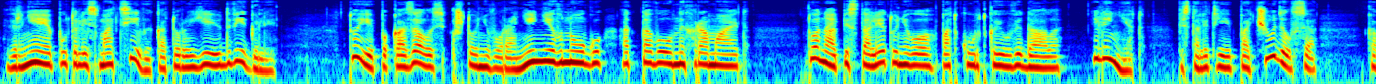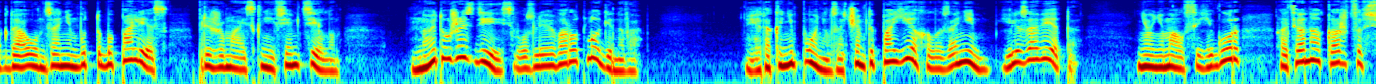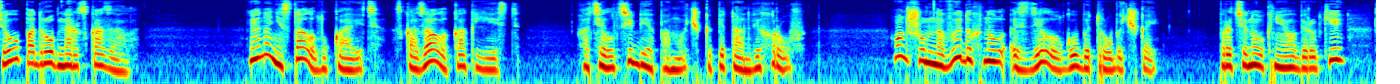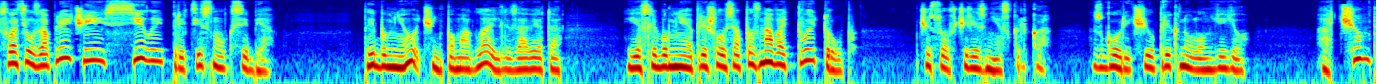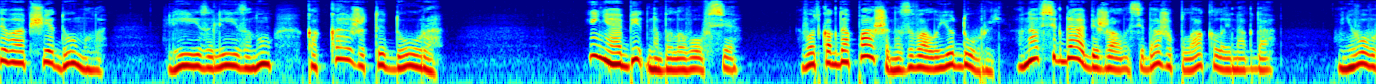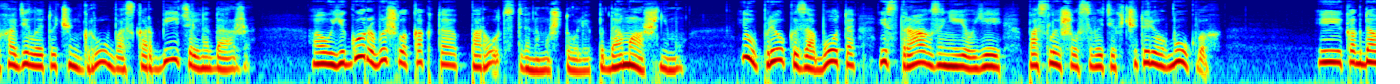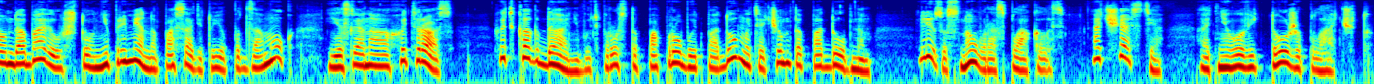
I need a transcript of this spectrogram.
Вернее, путались мотивы, которые ею двигали. То ей показалось, что у него ранение в ногу, оттого он и хромает, то она пистолет у него под курткой увидала, или нет. Пистолет ей почудился, когда он за ним будто бы полез, прижимаясь к ней всем телом. Но это уже здесь, возле ворот Логинова. Я так и не понял, зачем ты поехала за ним, Елизавета? Не унимался Егор, хотя она, кажется, все подробно рассказала. И она не стала лукавить, сказала, как есть. Хотел тебе помочь, капитан Вихров. Он шумно выдохнул, сделал губы трубочкой. Протянул к ней обе руки, схватил за плечи и с силой притиснул к себе. «Ты бы мне очень помогла, Елизавета, если бы мне пришлось опознавать твой труп. Часов через несколько». С горечью упрекнул он ее. «О чем ты вообще думала? Лиза, Лиза, ну какая же ты дура!» И не обидно было вовсе. Вот когда Паша называл ее дурой, она всегда обижалась и даже плакала иногда. У него выходило это очень грубо, оскорбительно даже. А у Егора вышло как-то по-родственному, что ли, по-домашнему. И упрек, и забота, и страх за нее ей послышался в этих четырех буквах. И когда он добавил, что непременно посадит ее под замок, если она хоть раз, хоть когда-нибудь просто попробует подумать о чем-то подобном — Лиза снова расплакалась. От счастья. От него ведь тоже плачут.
